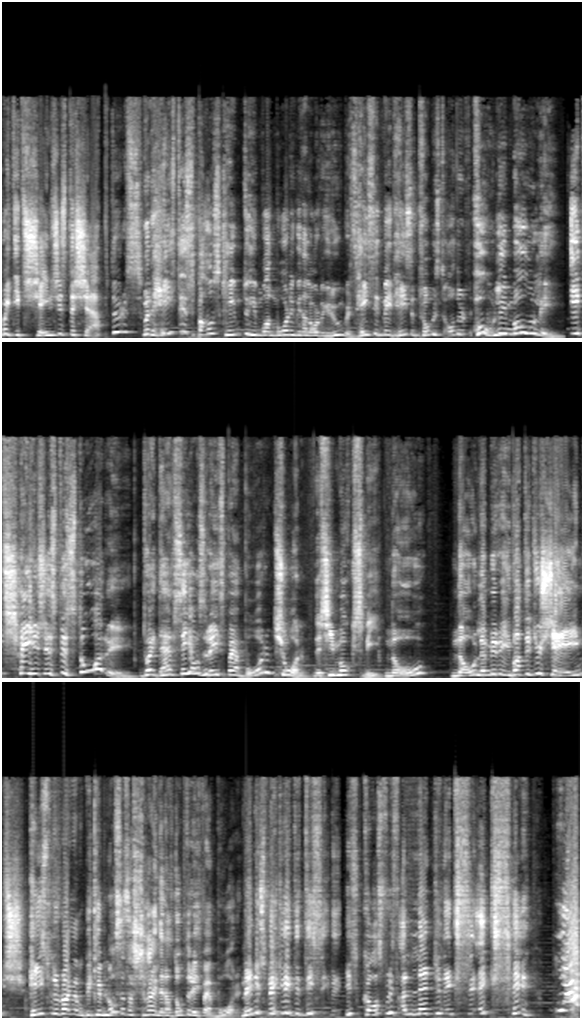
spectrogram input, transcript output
Wait, it changes the chapters? When Hastings' spouse came to him one morning with alarming rumors, Hastings made Hastings promise to honor... Holy moly! It changes the story! Do I dare say I was raised by a boar? Sure. She mocks me. No. No, No, let me read. What did you change? Hastings Ragnarok became lost as a child and adopted raised by a boar. Many speculated this is cause for his alleged ex... ex... What?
